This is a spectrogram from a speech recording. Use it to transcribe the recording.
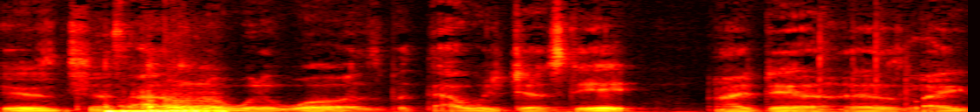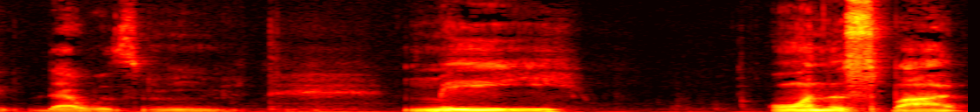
it was just, I don't know what it was, but that was just it right there. It was like, that was me on the spot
